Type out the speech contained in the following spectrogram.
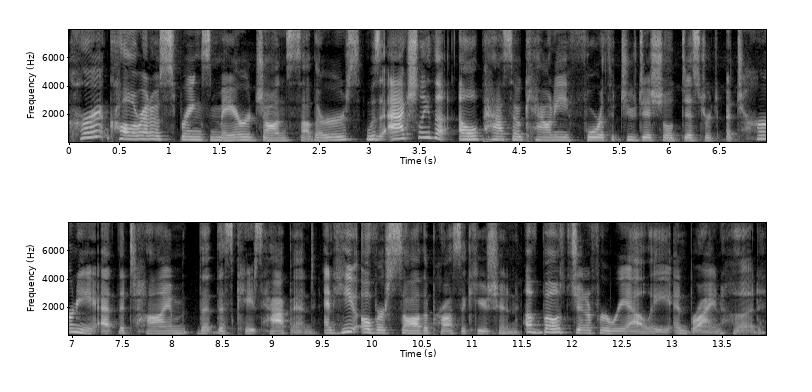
current Colorado Springs Mayor John Suthers was actually the El Paso County 4th Judicial District Attorney at the time that this case happened, and he oversaw the prosecution of both Jennifer Reali and Brian Hood.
